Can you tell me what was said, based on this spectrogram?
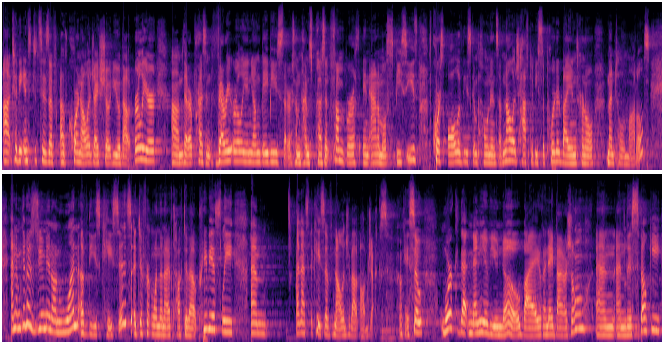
uh, to the instances of, of, core knowledge I showed you about earlier um, that are present very early in young babies, that are sometimes present from birth in animal species. Of course, all of these components of knowledge have to be supported by internal mental models. And I'm going to zoom in on one of these cases, a different one than I've talked about previously. Um, and that's the case of knowledge about objects. Okay, so work that many of you know by Renée Baillargeon and, and Liz Spelke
